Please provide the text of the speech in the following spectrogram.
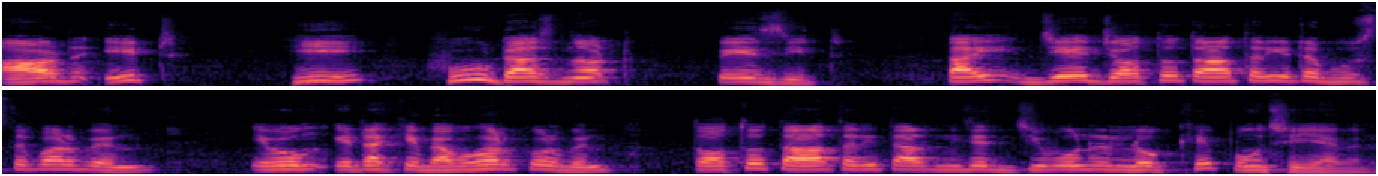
earn it he who does not pays it তাই যে যত তাড়াতাড়ি এটা বুঝতে পারবেন এবং এটাকে ব্যবহার করবেন, তত তাড়াতাড়ি তার নিজের জীবনের লক্ষ্যে পৌঁছে যাবেন।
